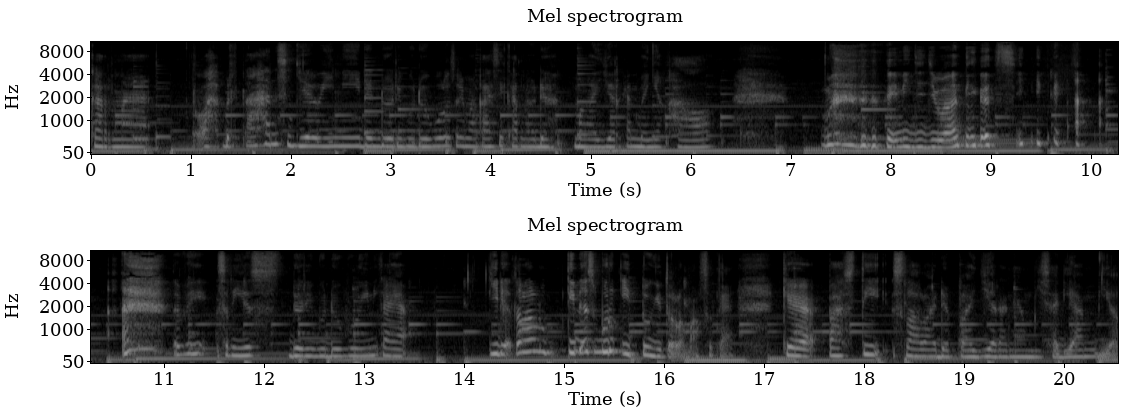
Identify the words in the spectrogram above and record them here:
karena telah bertahan sejauh ini dan 2020 terima kasih karena udah mengajarkan banyak hal. Ini jijik banget gak sih? Tapi serius 2020 ini kayak tidak terlalu tidak seburuk itu gitu loh maksudnya. Kayak pasti selalu ada pelajaran yang bisa diambil.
